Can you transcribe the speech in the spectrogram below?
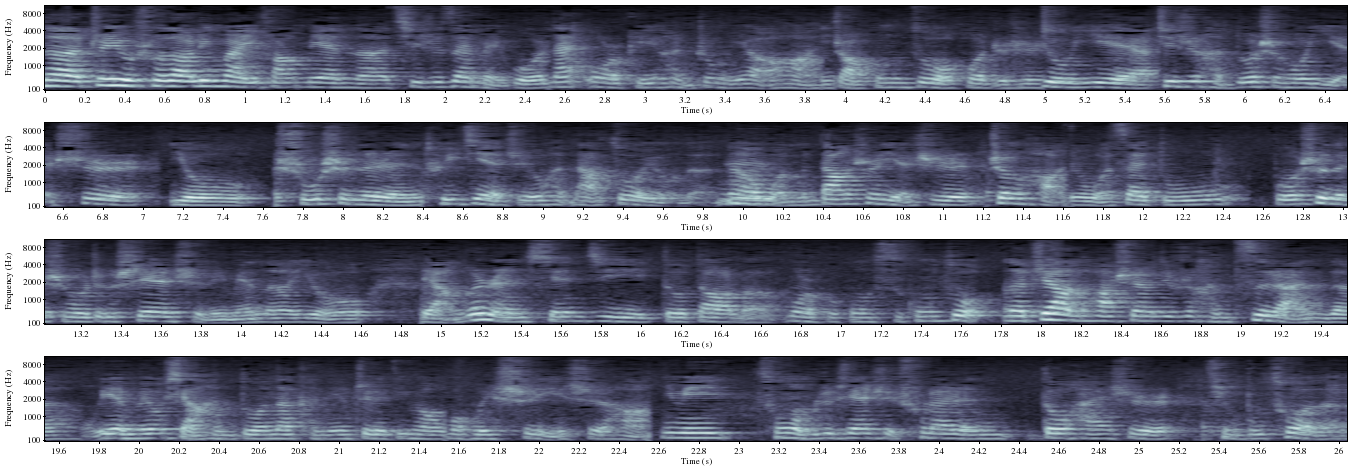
那这又说到另外一方面呢，其实在美国 network 也很重要哈，你找工作或者是就业，其实很多时候也是有熟识的人推荐是有很大作用的。那我们当时也是正好就我在读博士的时候，这个实验室里面呢有两个人先继都到了默尔克公司工作。那这样的话实际上就是很自然的，我也没有想很多，那肯定这个地方我会试一试哈，因为从我们这个实验室出来人都还是挺不错的，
